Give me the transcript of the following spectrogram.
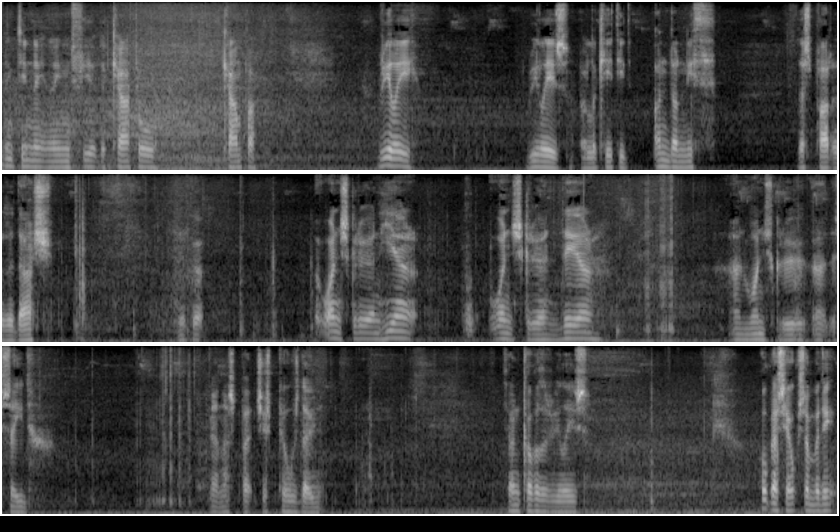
1999 Fiat Ducato camper. Relay relays are located underneath this part of the dash. You've got one screw in here, one screw in there, and one screw at the side. And this bit just pulls down to uncover the relays. Hope this helps somebody.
